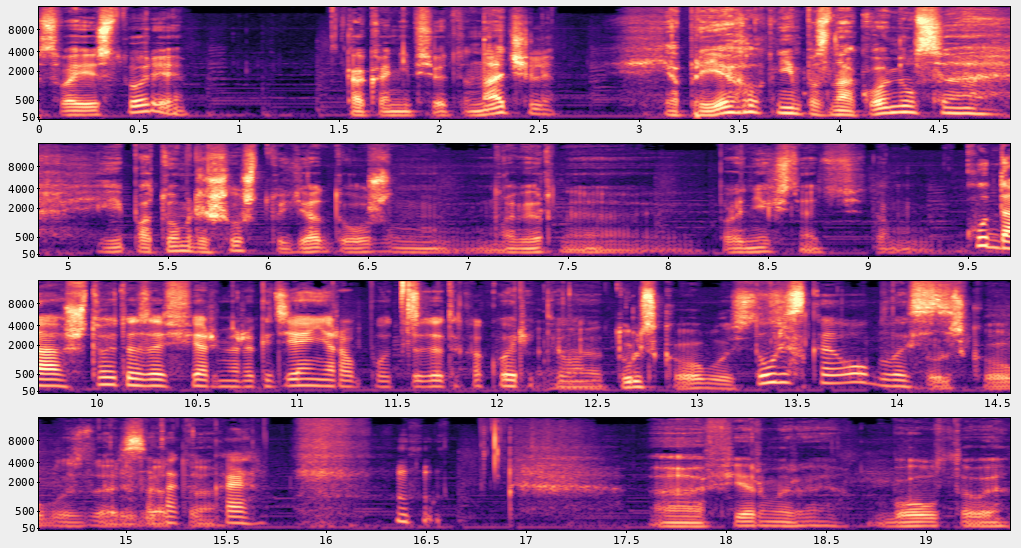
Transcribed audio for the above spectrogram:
своей историей, как они все это начали. Я приехал к ним, познакомился, и потом решил, что я должен, наверное, про них снять там. Куда? Что это за фермеры? Где они работают? Это какой регион? Э, Тульская область. Тульская область. Тульская область, да, Красота ребята. какая. Э, фермеры, болтовы.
